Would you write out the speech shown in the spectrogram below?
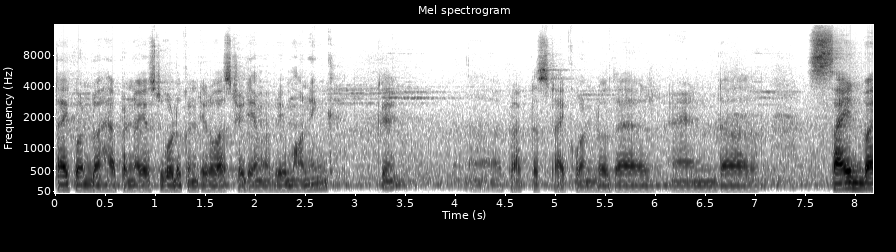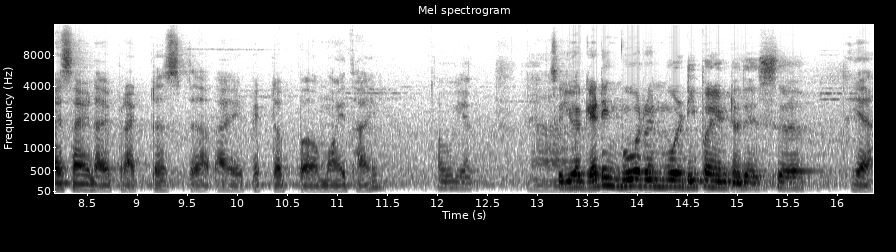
Taekwondo happened. I used to go to Kanteerava Stadium every morning. Okay. Uh, I practiced Taekwondo there, and uh, side by side, I practiced. Uh, I picked up uh, Muay Thai. Oh yeah. So you are getting more and more deeper into this. Uh, Yeah,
